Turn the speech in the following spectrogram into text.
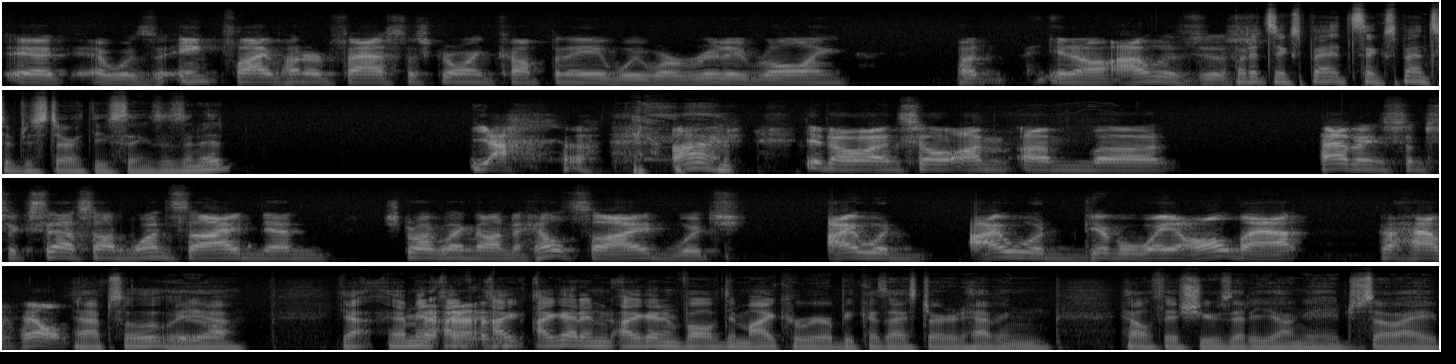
it, it was Inc. 500 fastest growing company. We were really rolling. But, you know, I was just. But it's, exp- it's expensive to start these things, isn't it? Yeah. I, you know, and so I'm, I'm, uh, having some success on one side and then struggling on the health side, which I would I would give away all that to have health. Absolutely, yeah. Know? Yeah, I mean, I, I, I, got in, I got involved in my career because I started having health issues at a young age. So I,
